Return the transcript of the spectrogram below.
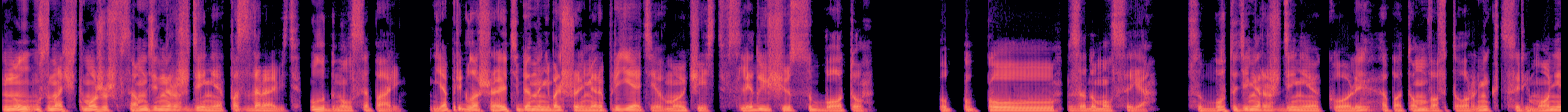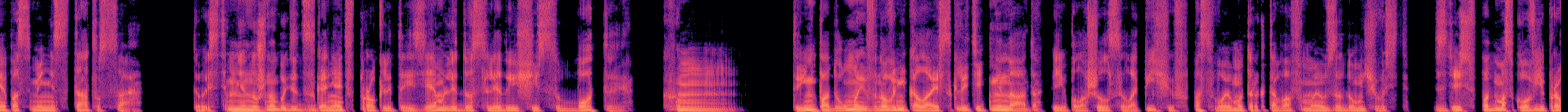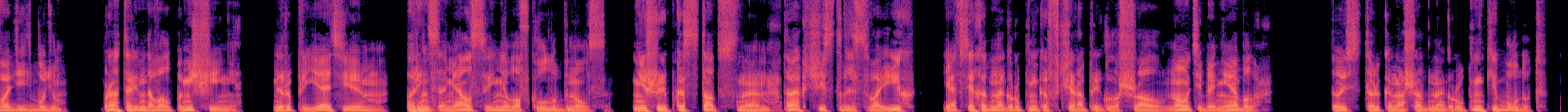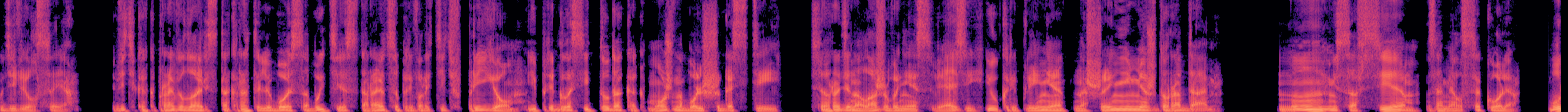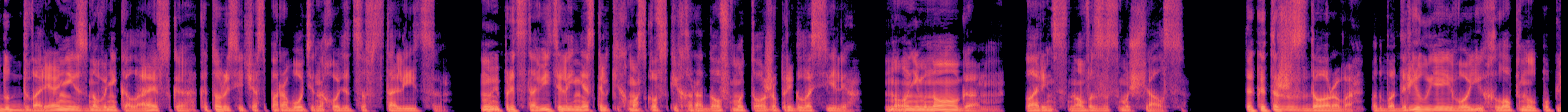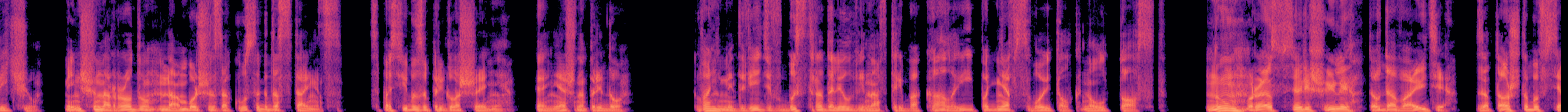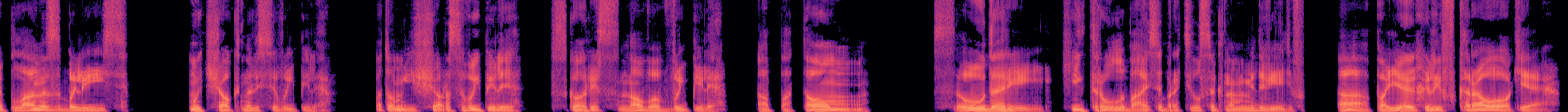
«Ну, значит, можешь в сам день рождения поздравить», — улыбнулся парень. «Я приглашаю тебя на небольшое мероприятие в мою честь в следующую субботу. «Пу-пу-пу», — задумался я. «Суббота — день рождения Коли, а потом во вторник — церемония по смене статуса. То есть мне нужно будет сгонять в проклятые земли до следующей субботы? Хм... Ты не подумай, в Новониколаевск лететь не надо», — переполошился Лопищев, по-своему трактовав мою задумчивость. «Здесь в Подмосковье проводить будем. Брат арендовал помещение. Мероприятие...» Парень замялся и неловко улыбнулся. Не шибко статусная, так чисто для своих. Я всех одногруппников вчера приглашал, но у тебя не было». «То есть только наши одногруппники будут?» – удивился я. Ведь, как правило, аристократы любое событие стараются превратить в прием и пригласить туда как можно больше гостей. Все ради налаживания связей и укрепления отношений между родами. «Ну, не совсем», — замялся Коля. «Будут дворяне из Новониколаевска, которые сейчас по работе находятся в столице. Ну и представителей нескольких московских родов мы тоже пригласили. Но немного. Парень снова засмущался. «Так это же здорово!» — подбодрил я его и хлопнул по плечу. «Меньше народу, нам больше закусок достанется. Спасибо за приглашение. Конечно, приду». Ваня Медведев быстро долил вина в три бокала и, подняв свой, толкнул тост. «Ну, раз все решили, то давайте. За то, чтобы все планы сбылись». Мы чокнулись и выпили. Потом еще раз выпили, вскоре снова выпили. А потом... «Судари!» — хитро улыбаясь, обратился к нам Медведев. «А, поехали в караоке!»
